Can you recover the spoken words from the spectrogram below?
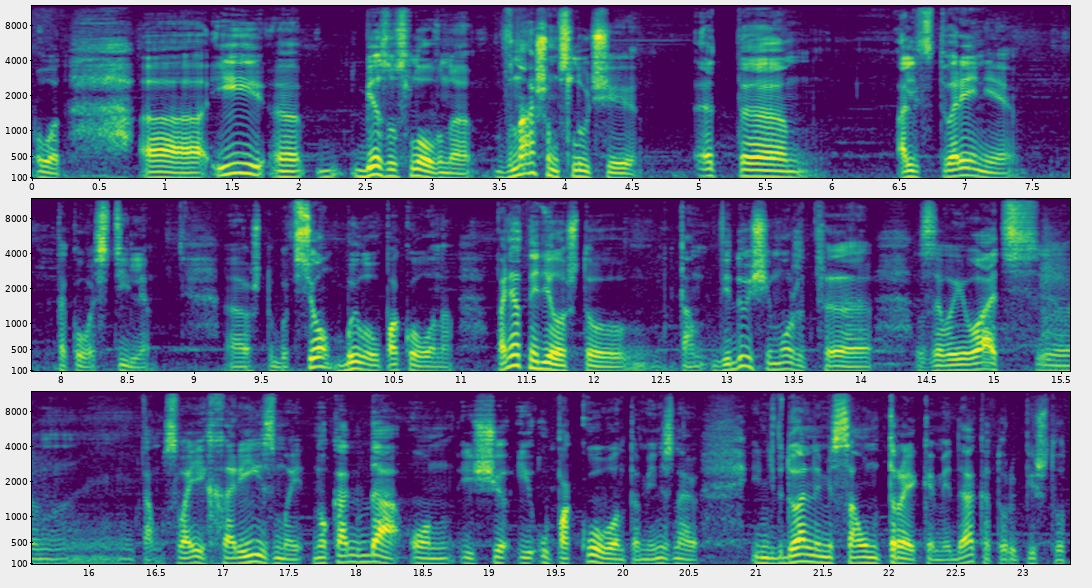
Вот. А, и, э, безусловно, в нашем случае это олицетворение такого стиля. э, чтобы все было упаковано. Понятное дело, что там ведущий может э, завоевать э, там, своей харизмой, но когда он еще и упакован, там, я не знаю, индивидуальными саундтреками, да, которые пишет, вот,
